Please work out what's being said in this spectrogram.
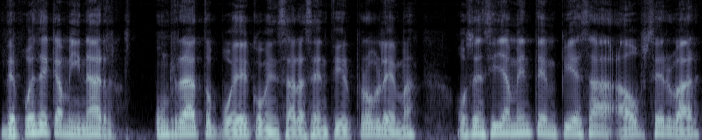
Después de caminar un rato puede comenzar a sentir problemas o sencillamente empieza a observar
